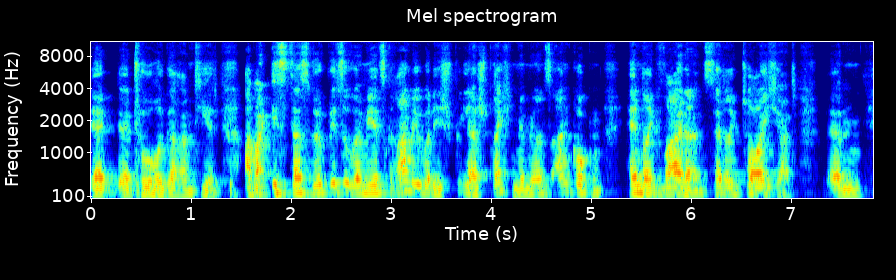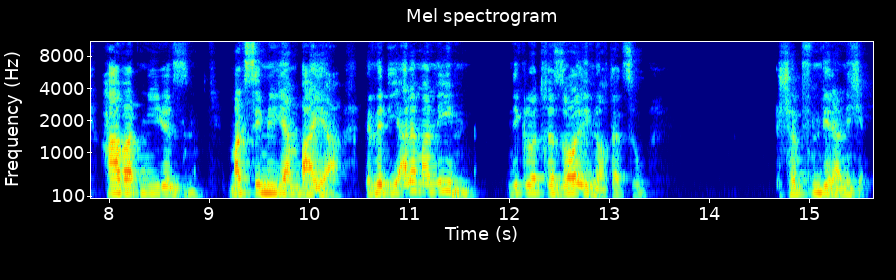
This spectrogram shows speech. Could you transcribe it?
der, der Tore garantiert. Aber ist das wirklich so, wenn wir jetzt gerade über die Spieler sprechen, wenn wir uns angucken, Hendrik Weidern, Cedric Teuchert, ähm, Harvard Nielsen, Maximilian Bayer, wenn wir die alle mal nehmen, Nicolo Tresoldi noch dazu, schöpfen wir da nicht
